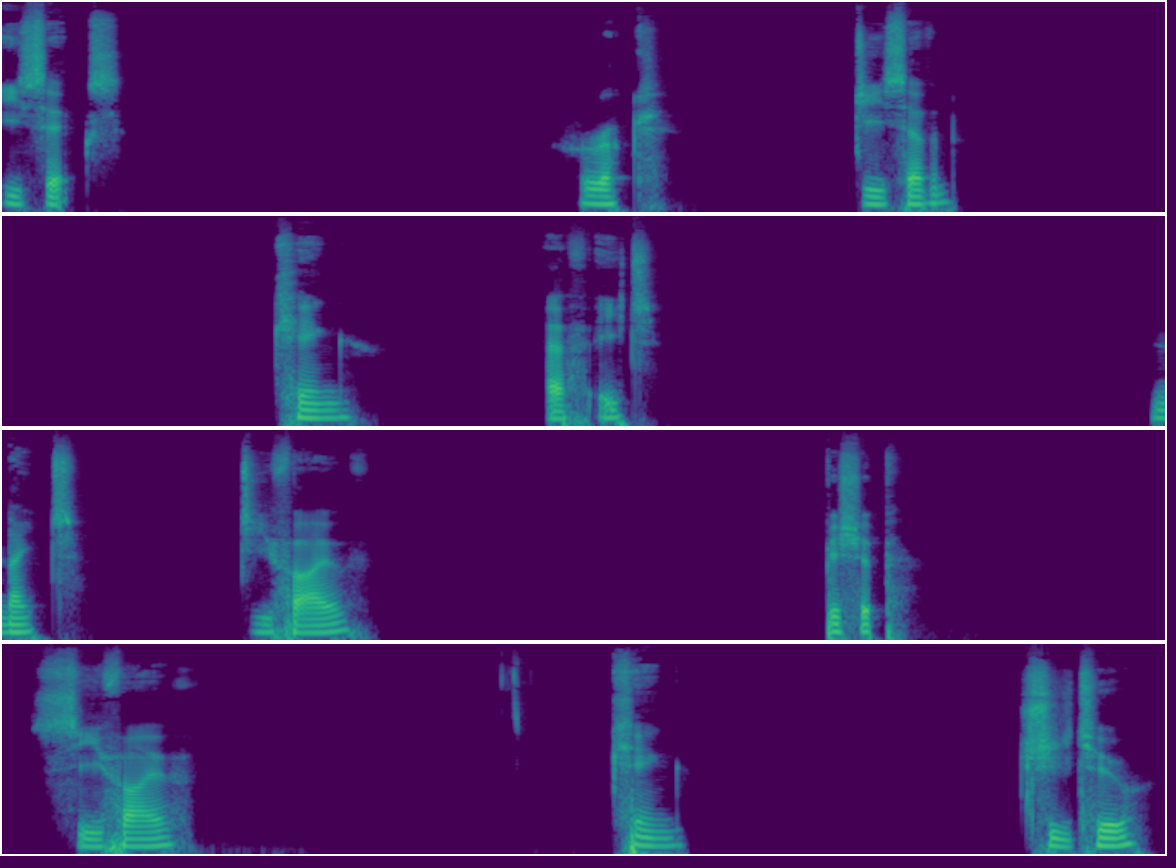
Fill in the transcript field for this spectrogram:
e6 rook g7 king f8 knight g5 bishop c5 king g2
